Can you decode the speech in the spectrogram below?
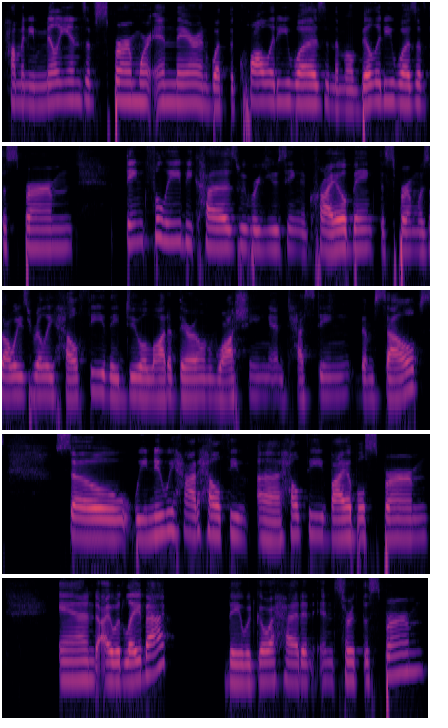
how many millions of sperm were in there and what the quality was and the mobility was of the sperm. Thankfully, because we were using a cryobank, the sperm was always really healthy. They do a lot of their own washing and testing themselves. So we knew we had healthy, uh, healthy, viable sperm. And I would lay back. They would go ahead and insert the sperm.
